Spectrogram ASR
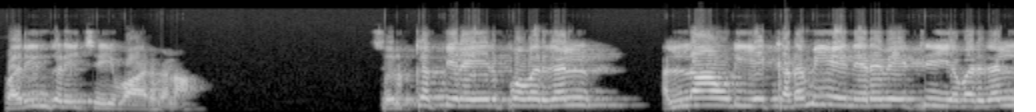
பரிந்துரை செய்வார்களாம் சொர்க்கத்திலே இருப்பவர்கள் அல்லாவுடைய கடமையை நிறைவேற்றியவர்கள்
